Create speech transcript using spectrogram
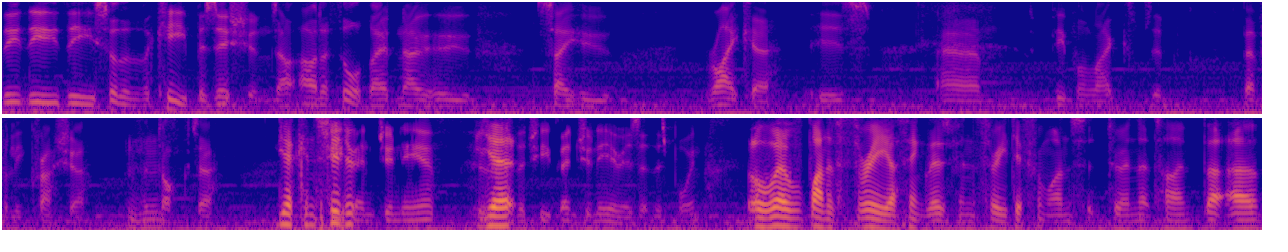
The, the the sort of the key positions. I, I'd have thought they'd know who, say, who Riker is. Um, people like the Beverly Crusher, the Mhm. Doctor, Yeah, chief consider. engineer. Who Yeah. the chief engineer is at this point. Oh, well, one of three. I think there's been three different ones during that time. But um,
